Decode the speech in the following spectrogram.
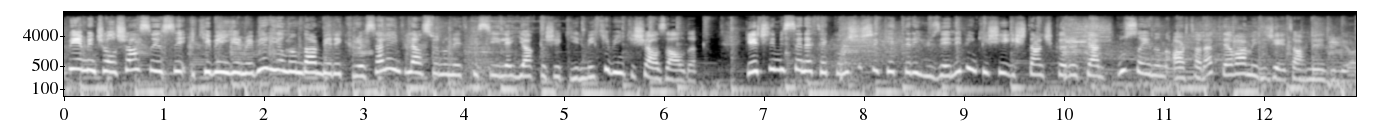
IBM'in çalışan sayısı 2021 yılından beri küresel enflasyonun etkisiyle yaklaşık 22 bin kişi azaldı. Geçtiğimiz sene teknoloji şirketleri 150 bin kişiyi işten çıkarırken bu sayının artarak devam edeceği tahmin ediliyor.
